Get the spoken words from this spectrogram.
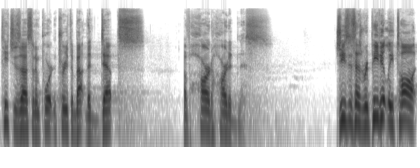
teaches us an important truth about the depths of hard heartedness. Jesus has repeatedly taught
